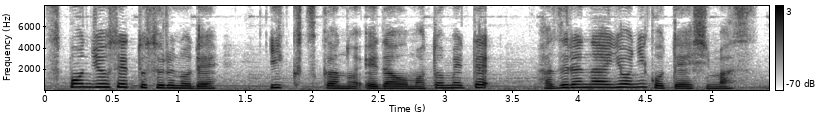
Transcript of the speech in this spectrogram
スポンジをセットするのでいくつかの枝をまとめて外れないように固定します。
